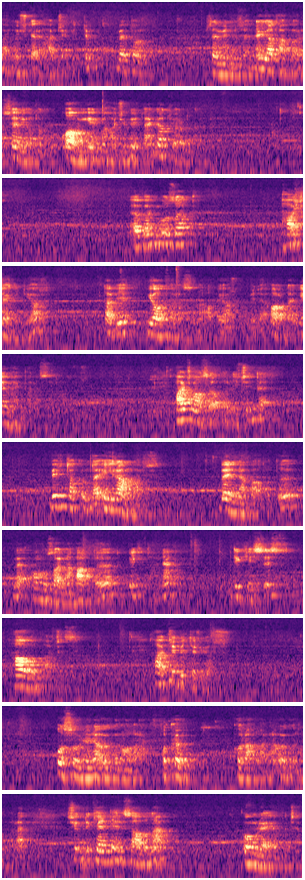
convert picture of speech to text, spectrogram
Ben üç kere hacca gittim. Beton zemin üzerine yatakları seriyorduk. 10-20 hacı birden yatıyorduk. Efendim o zat hacca gidiyor. Tabii yol parasını alıyor. Bir de orada yemek parasını alıyor. Hac masrafları içinde bir takım da ihram var. Beline bağladığı ve omuzlarına attığı iki tane dikişsiz havlu parçası. Haccı bitiriyor. Usulüne uygun olarak, fıkıh kurallarına uygun olarak. Şimdi kendi hesabına umre yapacak.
